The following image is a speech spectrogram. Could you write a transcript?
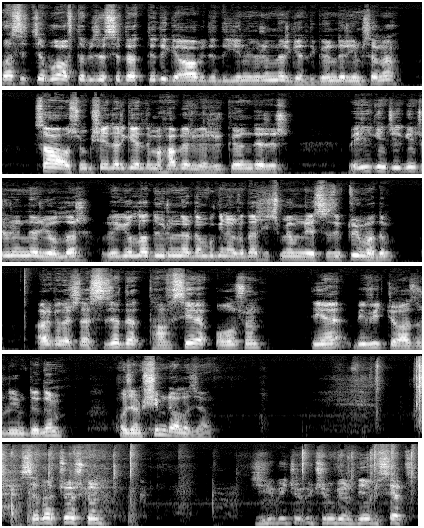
Basitçe bu hafta bize Sedat dedi ki abi dedi yeni ürünler geldi göndereyim sana. Sağ olsun bir şeyler geldi mi haber verir gönderir. Ve ilginç ilginç ürünler yollar. Ve yolladığı ürünlerden bugüne kadar hiç memnuniyetsizlik duymadım. Arkadaşlar size de tavsiye olsun diye bir video hazırlayayım dedim. Hocam şimdi alacağım. Sedat Coşkun GBC 3'ün 1 diye bir set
